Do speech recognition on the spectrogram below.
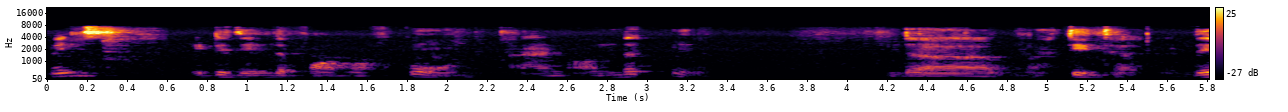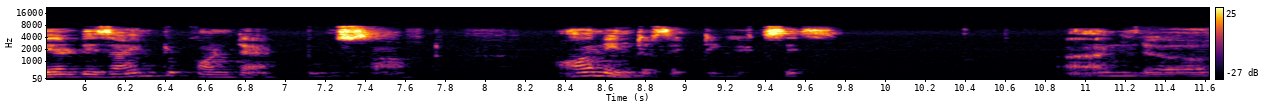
Means it is in the form of cone and on the cone the teeth they are designed to contact two shafts on intersecting axis and uh,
